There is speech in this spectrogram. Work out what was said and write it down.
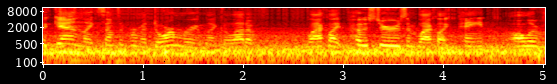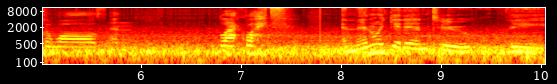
again, like something from a dorm room, like a lot of blacklight posters and blacklight paint all over the walls and black lights. And then we get into the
